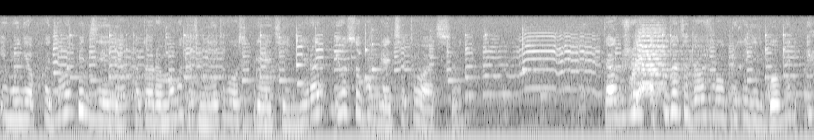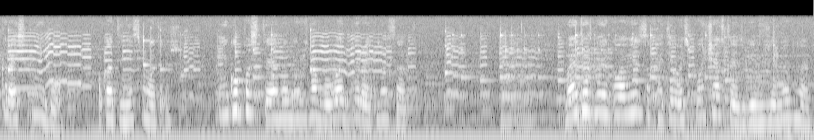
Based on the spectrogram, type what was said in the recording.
ему необходимо пить зелья, которые могут изменить его восприятие мира и усугублять ситуацию. Также откуда-то должен был приходить гоблин и красть книгу, пока ты не смотришь. Книгу постоянно нужно было отбирать назад. Моей дурной голове захотелось поучаствовать в геймджеме вновь,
